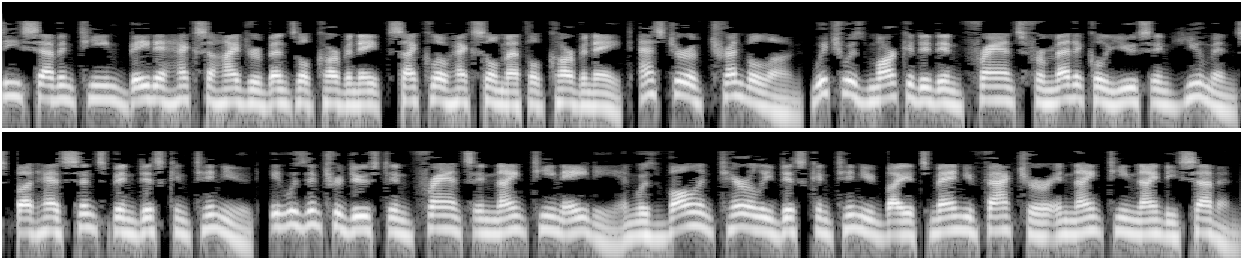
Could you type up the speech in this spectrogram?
C17-beta-hexahydrobenzyl carbonate cyclohexylmethyl carbonate ester of trenbolone, which was marketed in France for medical use in humans but has since been discontinued. It was introduced in France in 1980 and was voluntarily discontinued by its manufacturer manufacturer in 1997.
